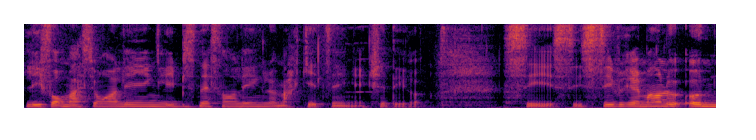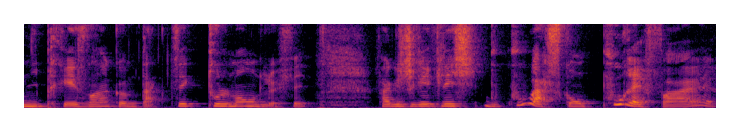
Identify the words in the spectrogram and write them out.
les formations en ligne, les business en ligne, le marketing, etc. C'est vraiment le omniprésent comme tactique, tout le monde le fait. Fait que je réfléchis beaucoup à ce qu'on pourrait faire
